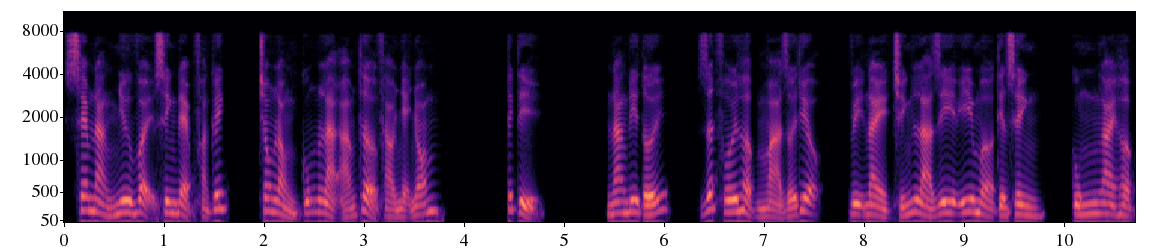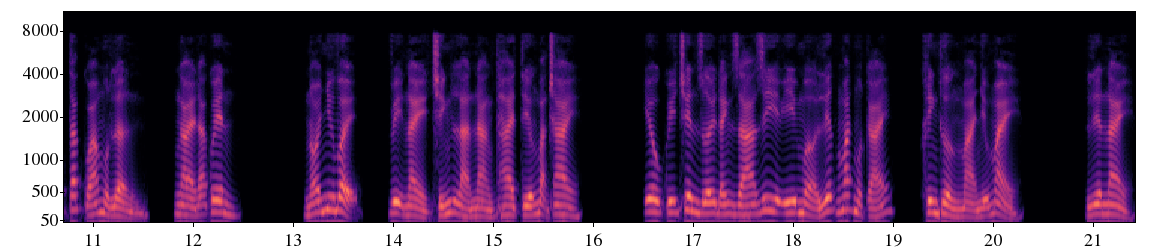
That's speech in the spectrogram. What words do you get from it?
xem nàng như vậy xinh đẹp phản kích, trong lòng cũng là ám thở phào nhẹ nhõm. Tích tỷ, Nàng đi tới, rất phối hợp mà giới thiệu, vị này chính là G.I.M. tiên sinh, cùng ngài hợp tác quá một lần, ngài đã quên. Nói như vậy, vị này chính là nàng thai tiếng bạn trai. Yêu quý trên dưới đánh giá Di Y mở liếc mắt một cái, khinh thường mà như mày. Liên này,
